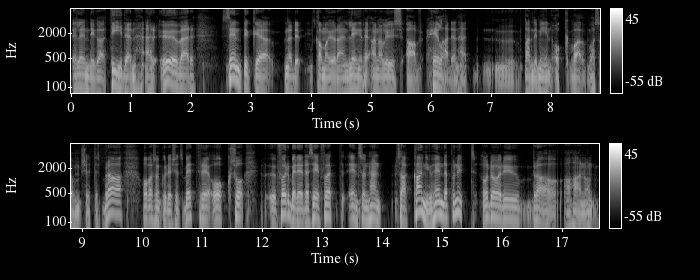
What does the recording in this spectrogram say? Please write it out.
eländiga tiden är över. Sen tycker jag när det, kan man göra en längre analys av hela den här eh, pandemin och vad, vad som sköttes bra och vad som kunde skötts bättre och så eh, förbereda sig för att en sån här sak kan ju hända på nytt. Och då är det ju bra att, ha någon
